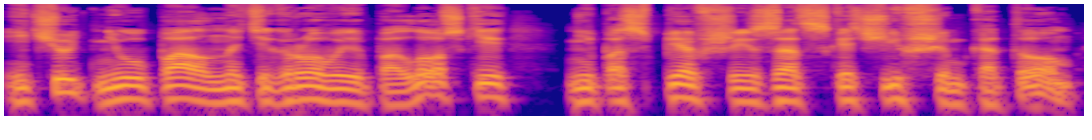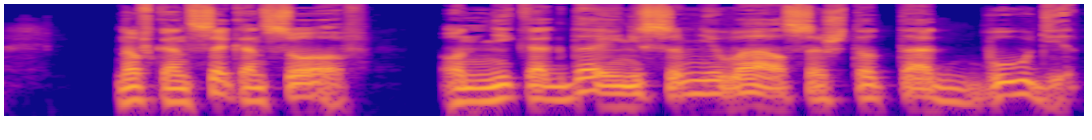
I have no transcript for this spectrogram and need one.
и чуть не упал на тигровые полоски, не поспевшие за отскочившим котом, но в конце концов он никогда и не сомневался, что так будет,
